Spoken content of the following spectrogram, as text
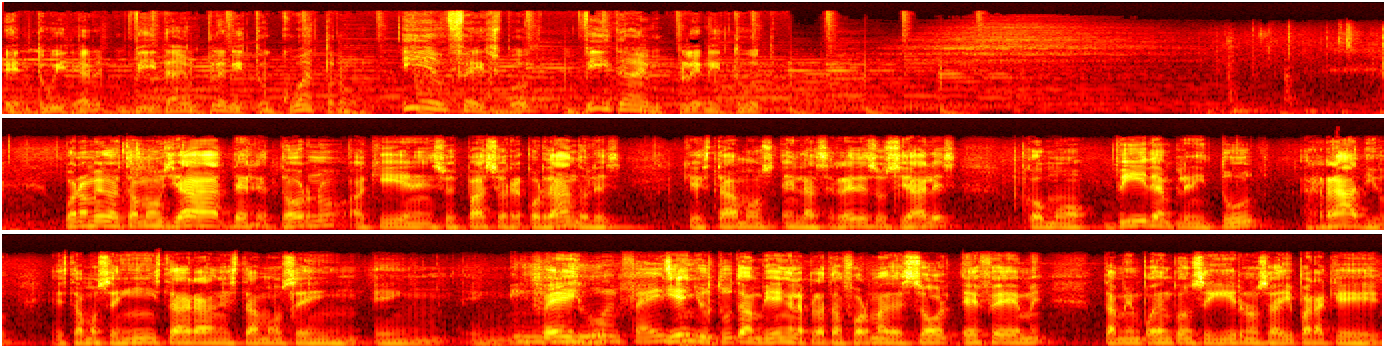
en Twitter, Vida en Plenitud 4 y en Facebook, Vida en Plenitud. Bueno amigos, estamos ya de retorno aquí en su espacio recordándoles que estamos en las redes sociales como Vida en Plenitud Radio. Estamos en Instagram, estamos en, Facebook, y en YouTube también, en la plataforma de Sol FM. También pueden conseguirnos ahí para que,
